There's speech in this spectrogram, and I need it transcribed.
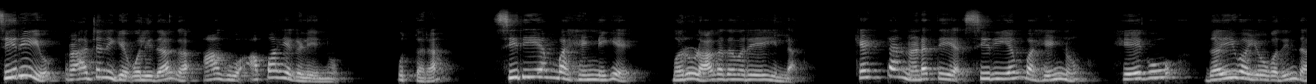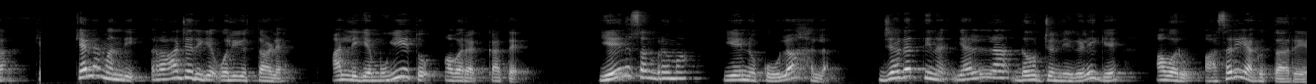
ಸಿರಿಯು ರಾಜನಿಗೆ ಒಲಿದಾಗ ಆಗುವ ಅಪಾಯಗಳೇನು? ಉತ್ತರ, ಸಿರಿ ಎಂಬ ಹೆಣ್ಣಿಗೆ ಮರುಳಾಗದವರೇ ಇಲ್ಲ. ಕೆಟ್ಟ ನಡತೆಯ ಸಿರಿ ಎಂಬ ಹೆಣ್ಣು ಹೇಗೋ ದೈವಯೋಗದಿಂದ ಕೆಲ ಮಂದಿ ರಾಜರಿಗೆ ಒಲಿಯುತ್ತಾಳೆ. ಅಲ್ಲಿಗೆ ಮುಗಿಯಿತು ಅವರ ಕತೆ. ಏನು ಸಂಭ್ರಮ? ಏನು ಕೋಲಾಹಲ? ಜಗತ್ತಿನ ಎಲ್ಲ ದೌರ್ಜನ್ಯಗಳಿಗೆ ಅವರು ಆಸರೆಯಾಗುತ್ತಾರೆ.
